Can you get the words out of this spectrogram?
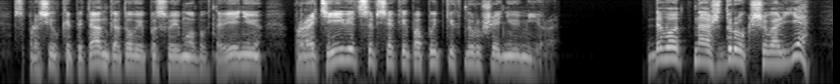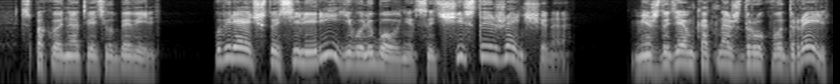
— спросил капитан, готовый по своему обыкновению противиться всякой попытке к нарушению мира. «Да вот наш друг Шевалье», — спокойно ответил Бевиль, уверяет, что Силери, его любовница, чистая женщина. Между тем, как наш друг Водрейль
